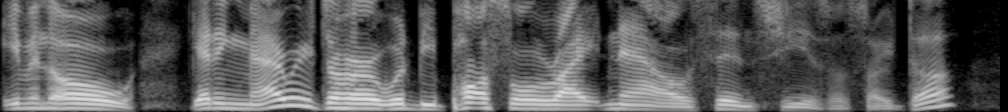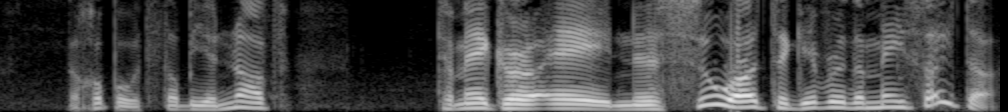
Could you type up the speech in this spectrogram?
even though getting married to her would be possible right now since she is a saita. The chuppah would still be enough to make her a nesua to give her the meisaita.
